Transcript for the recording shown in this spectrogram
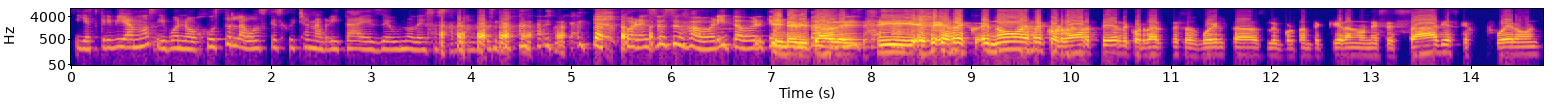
y escribíamos, y bueno, justo la voz que escuchan ahorita es de uno de esos amigos. Por eso es su favorito. Porque Inevitable, sí, no, es recordarte, recordar esas vueltas, lo importante que eran, lo necesarias que fueron,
